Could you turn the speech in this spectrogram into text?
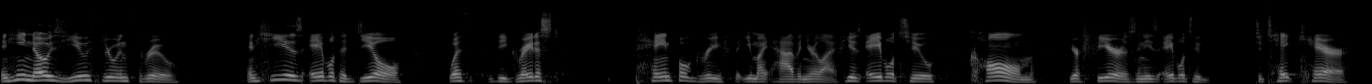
and he knows you through and through and He is able to deal with the greatest painful grief that you might have in your life. He is able to calm your fears, and He's able to, to take care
